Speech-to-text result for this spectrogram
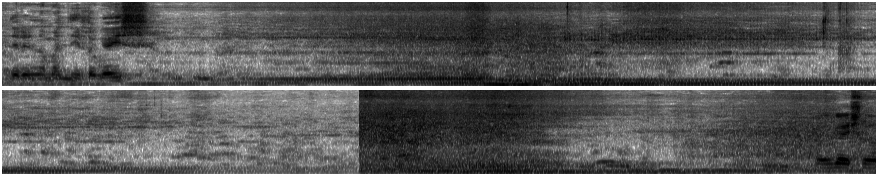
hindi rin naman dito guys Ayan guys no?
